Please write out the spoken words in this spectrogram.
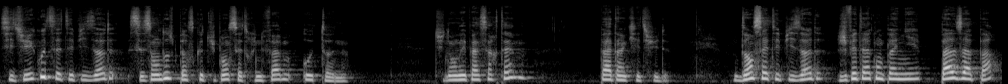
Si tu écoutes cet épisode, c'est sans doute parce que tu penses être une femme automne. Tu n'en es pas certaine? Pas d'inquiétude. Dans cet épisode, je vais t'accompagner pas à pas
